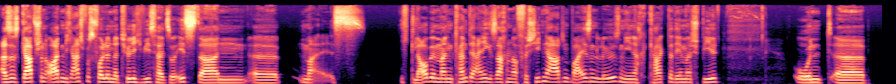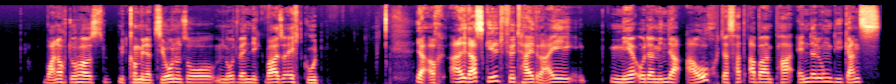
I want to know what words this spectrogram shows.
also es gab schon ordentlich anspruchsvolle und natürlich, wie es halt so ist, dann äh, ich glaube, man könnte einige Sachen auf verschiedene Art und Weisen lösen, je nach Charakter, den man spielt. Und äh, waren auch durchaus mit Kombination und so notwendig, war also echt gut. Ja, auch all das gilt für Teil 3 mehr oder minder auch. Das hat aber ein paar Änderungen, die ganz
